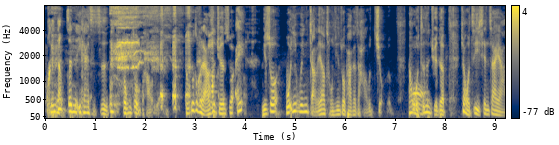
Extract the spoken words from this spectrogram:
我跟你讲，真的，一开始是工作考量，工作考量是觉得说，哎，比如说我因为你讲了要重新做 p 克 d 好久了，然后我真的觉得，像我自己现在呀、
